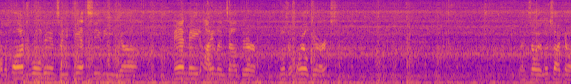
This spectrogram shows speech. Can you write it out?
The fog's rolled in, so you can't see the uh, man-made islands out there. Those are oil derricks. And so it looks like a,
